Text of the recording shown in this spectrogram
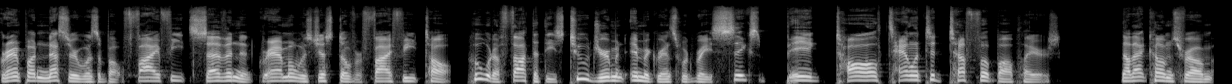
Grandpa Nesser was about five feet seven, and Grandma was just over five feet tall. Who would have thought that these two German immigrants would raise six big, tall, talented, tough football players? Now that comes from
